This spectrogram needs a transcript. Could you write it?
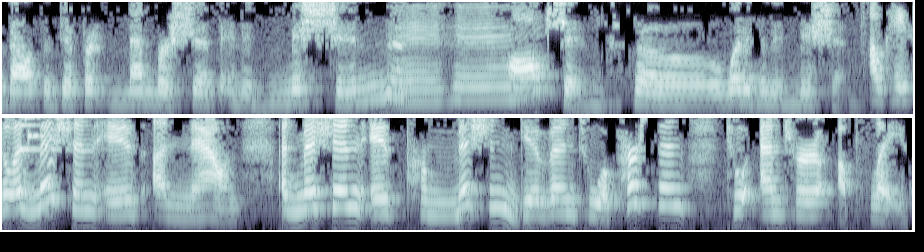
about the different membership and admission Mm-hmm. options. So, what is an admission? Okay, so admission is a noun. Admission is permission given to a person to enter a place,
